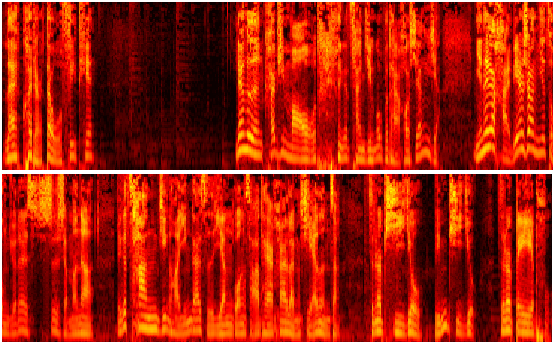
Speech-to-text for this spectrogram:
来，快点带我飞天。两个人开瓶茅台那个场景，我不太好想象。你那个海边上，你总觉得是什么呢？那个场景哈，应该是阳光沙滩、海浪仙人掌，在那儿啤酒、冰啤酒，在那儿白葡，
